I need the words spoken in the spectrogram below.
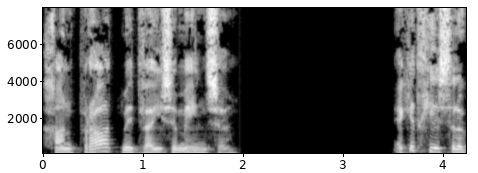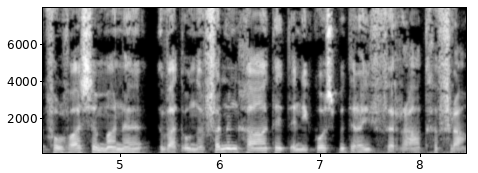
gaan praat met wyse mense. Ek het geestelik volwasse manne wat ondervinding gehad het in die kosbedryf vir raad gevra.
